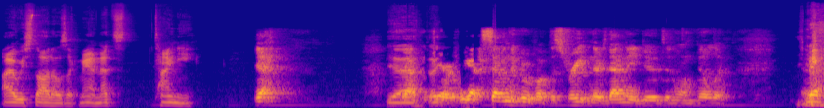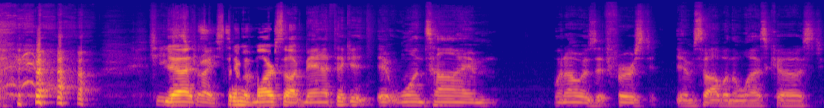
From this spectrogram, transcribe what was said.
I always thought I was like, man, that's tiny. Yeah. Yeah. yeah. We got seven to group up the street and there's that many dudes in one building. Yeah. yeah, same with MARSOC, man. I think it, at one time when I was at first MSOB on the West Coast,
